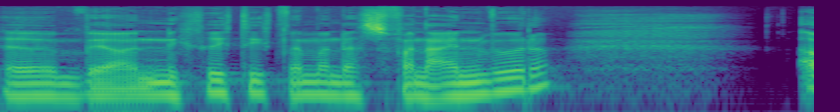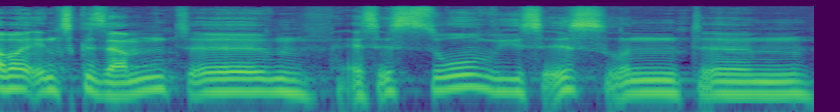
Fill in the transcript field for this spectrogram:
wär nicht richtig, wenn man das verneinen würde. Aber insgesamt, es ist so, wie es ist und ähm,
